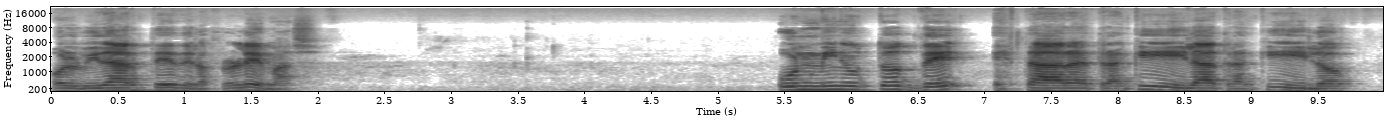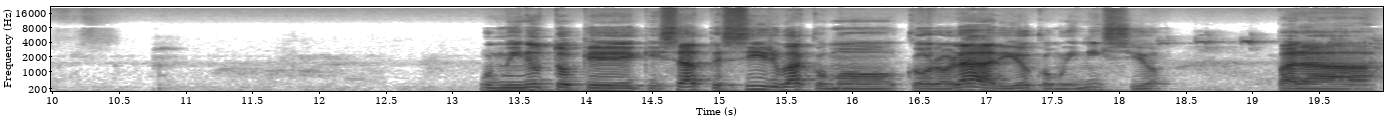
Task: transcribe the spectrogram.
olvidarte de los problemas. Un minuto de estar tranquila, tranquilo. Un minuto que quizá te sirva como corolario, como inicio, para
